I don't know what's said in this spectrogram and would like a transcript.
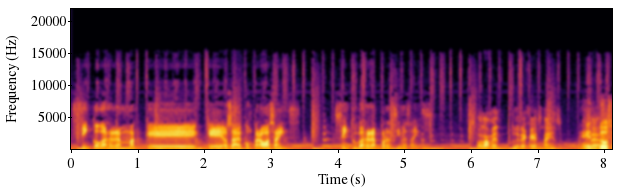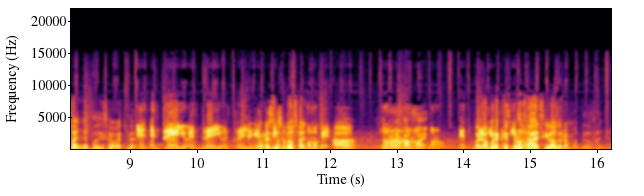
5 carreras más que, que. O sea, comparado a Sainz. 5 carreras por encima de Sainz. Solamente, ¿tú crees que Sainz... ¿En sea, dos años tú dices o este? En- entre ellos, entre ellos, entre ellos. En Por este eso en season. dos años. Como que. Ah, No, no, no, no, no, no. Est- Bueno, en pero es este que tú no season- sabes si va a durar más de dos años.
